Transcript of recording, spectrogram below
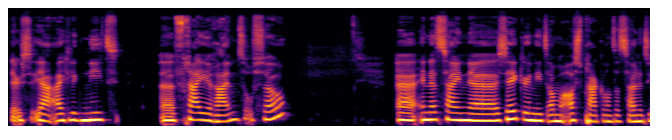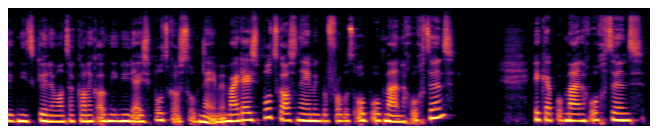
er is ja, eigenlijk niet uh, vrije ruimte of zo. Uh, en dat zijn zeker niet allemaal afspraken, want dat zou natuurlijk niet kunnen, want dan kan ik ook niet nu deze podcast opnemen. Maar deze podcast neem ik bijvoorbeeld op op maandagochtend. Ik heb op maandagochtend,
